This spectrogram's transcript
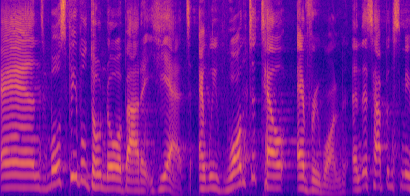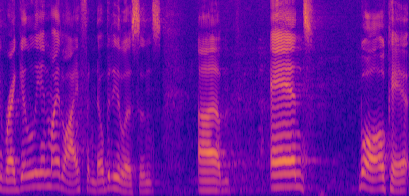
And most people don't know about it yet. And we want to tell everyone. And this happens to me regularly in my life, and nobody listens. Um, and, well, OK, a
